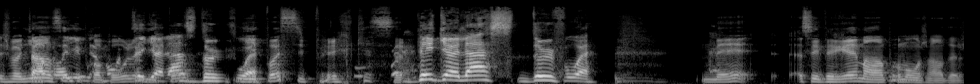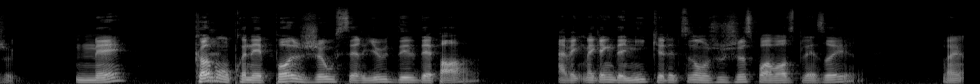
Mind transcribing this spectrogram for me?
Je vais nuancer envoyé mes le propos, là. Dégueulasse deux pas- Il fois. est pas si pire que ça. Dégueulasse deux fois. Mais c'est vraiment pas mon genre de jeu. Mais, comme on prenait pas le jeu au sérieux dès le départ, avec ma gang d'amis, que d'habitude on joue juste pour avoir du plaisir, ben,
